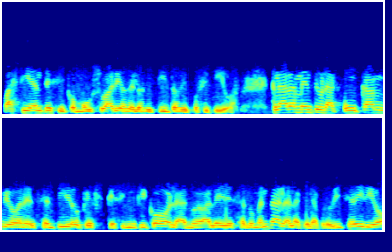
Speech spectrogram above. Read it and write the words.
pacientes y como usuarios de los distintos dispositivos. Claramente un cambio en el sentido que, que significó la nueva ley de salud mental a la que la provincia adhirió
